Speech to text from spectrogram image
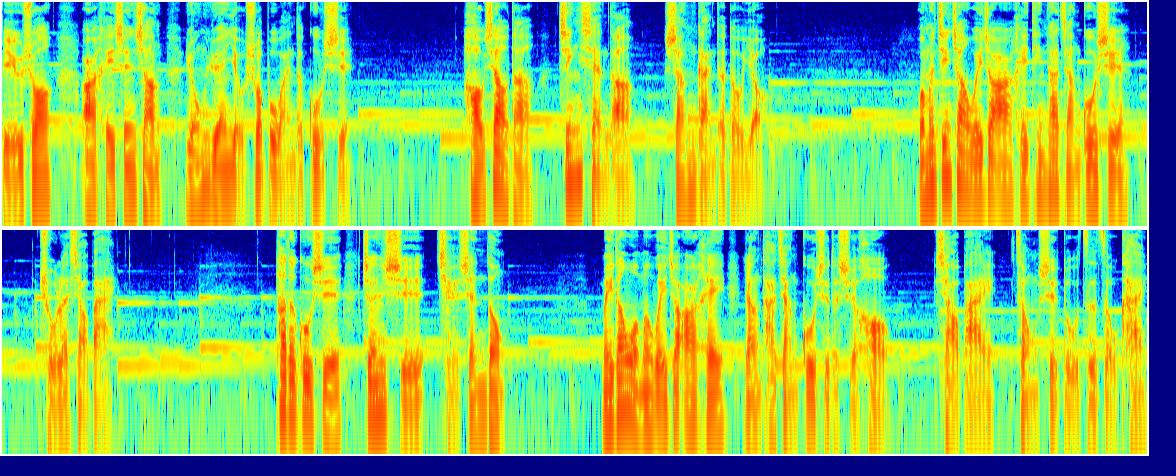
比如说二黑身上永远有说不完的故事。好笑的、惊险的、伤感的都有。我们经常围着二黑听他讲故事，除了小白，他的故事真实且生动。每当我们围着二黑让他讲故事的时候，小白总是独自走开。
